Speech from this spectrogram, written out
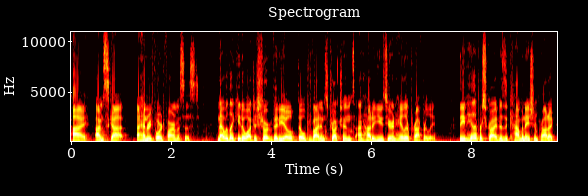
Hi, I'm Scott, a Henry Ford pharmacist, and I would like you to watch a short video that will provide instructions on how to use your inhaler properly. The inhaler prescribed is a combination product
